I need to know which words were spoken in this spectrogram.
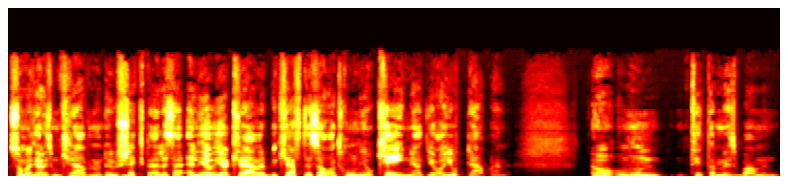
Som att jag liksom kräver någon ursäkt. Mm. Eller, så här, eller jag, jag, kräver bekräftelse av att hon är okej okay med att jag har gjort det här på henne. Och, och hon tittar på mig och bara, men,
